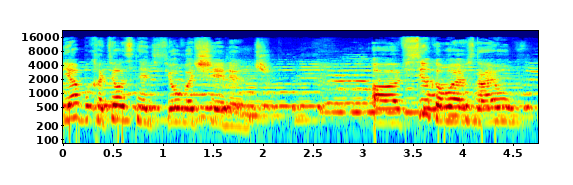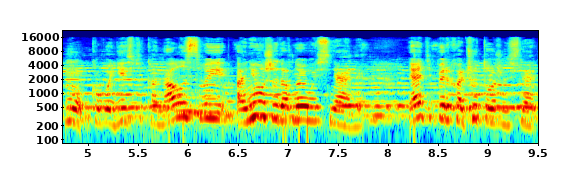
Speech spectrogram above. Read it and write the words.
я бы хотела снять йога челлендж. А все, кого я знаю, ну, у кого есть каналы свои, они уже давно его сняли. Я теперь хочу тоже снять.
